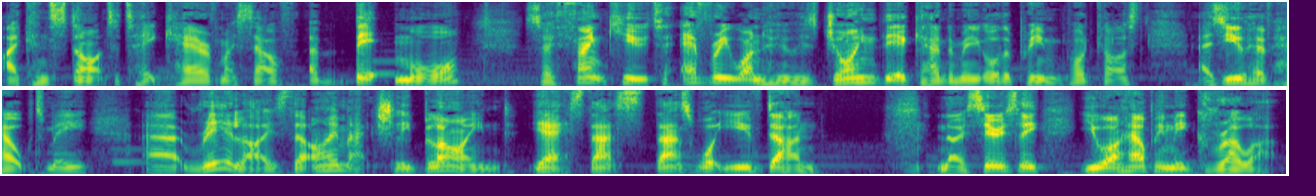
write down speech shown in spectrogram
I can start to take care of myself a bit more. So thank you to everyone who has joined the Academy or the Premium Podcast as you have helped me uh, realize that I'm actually blind. Yes, that's, that's what you've done. No, seriously, you are helping me grow up.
